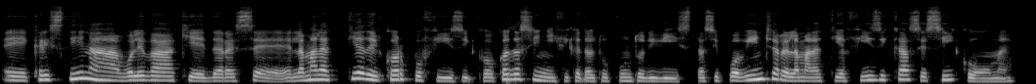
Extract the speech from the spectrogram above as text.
E Cristina voleva chiedere se la malattia del corpo fisico cosa significa dal tuo punto di vista? Si può vincere la malattia fisica? Se sì, come?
